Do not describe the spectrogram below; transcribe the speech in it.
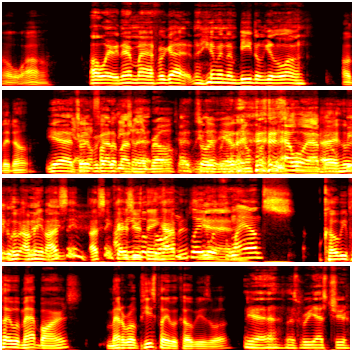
Oh wow. Oh wait, never mind. I forgot. Him and Embiid don't get along. Oh, they don't. Yeah, I Yeah, they totally don't forgot fuck with about each other, that. bro. Okay. I totally don't- yeah, they don't fuck forgot. That won't happen. Hey, who, who, I mean, I've seen I've seen I mean, crazier thing happen. played Yeah. with Lance. Kobe played with Matt Barnes. Metta World Peace played with Kobe as well. Yeah, that's pretty. That's true.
